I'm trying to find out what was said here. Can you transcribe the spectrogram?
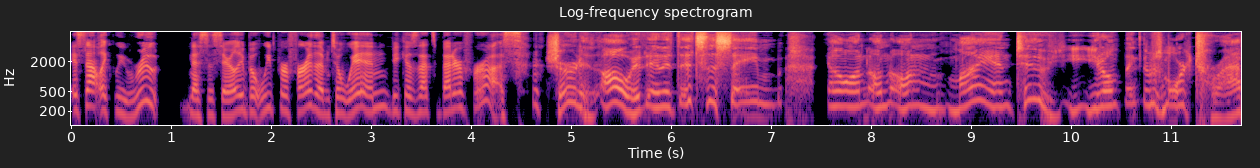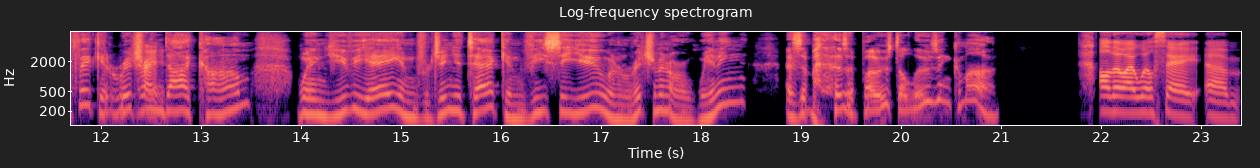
It's not like we root necessarily, but we prefer them to win because that's better for us. sure, it is. Oh, it, and it, it's the same you know, on, on, on my end, too. You, you don't think there's more traffic at richmond.com right. when UVA and Virginia Tech and VCU and Richmond are winning as, a, as opposed to losing? Come on. Although I will say, um,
